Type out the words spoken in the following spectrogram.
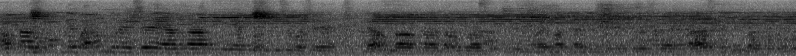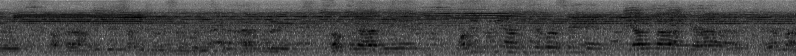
আপনার হুকুমকে পালন করে এসে আমরা তিনি একদম কিছু বসে আমরা আপনার কারণগুলো আপনার হাতিদের সাথে শুরু করি করে আপনার আমি অনেক তুমি হাতিতে পারছেন আল্লাহ আল্লাহ আল্লাহ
